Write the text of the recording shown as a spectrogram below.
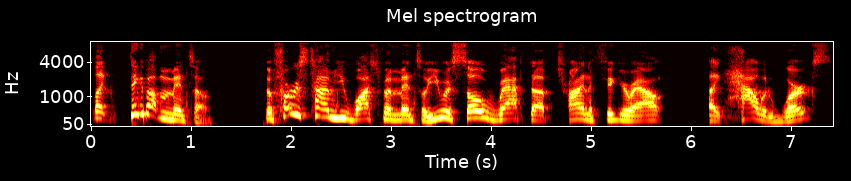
Like think about Memento. The first time you watched Memento, you were so wrapped up trying to figure out like how it works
